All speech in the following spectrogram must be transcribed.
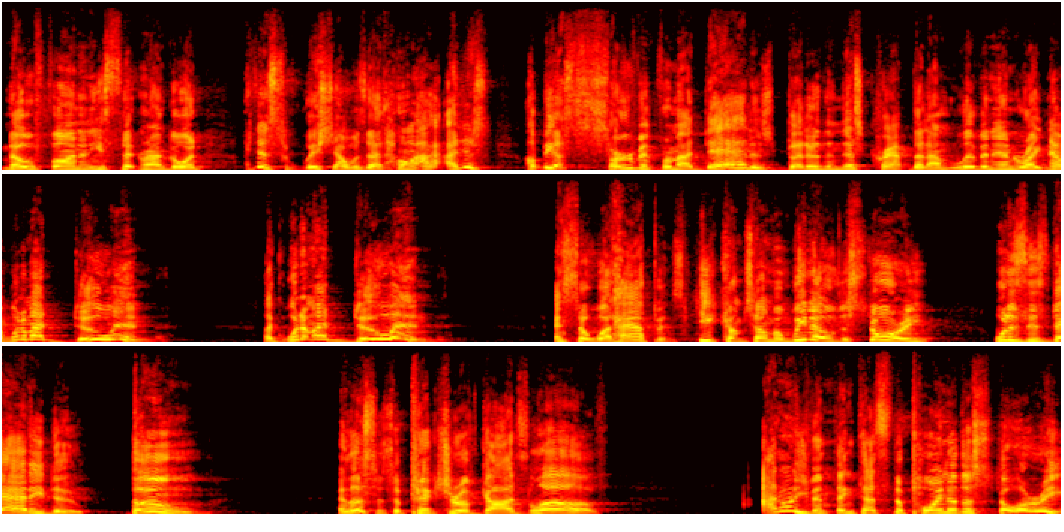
No fun. And he's sitting around going I just wish I was at home. I, I, just, I'll be a servant for my dad is better than this crap that I'm living in right now. What am I doing? Like, what am I doing? And so what happens? He comes home and we know the story. What does his daddy do? Boom. And listen, it's a picture of God's love. I don't even think that's the point of the story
